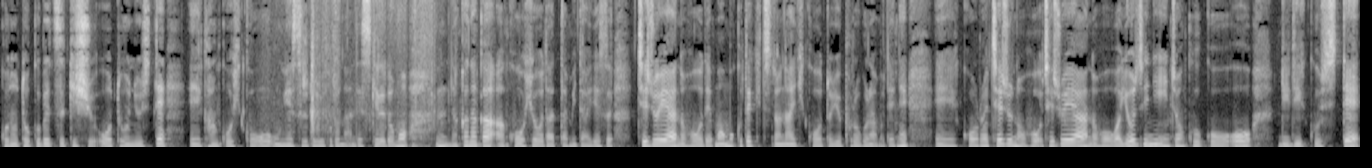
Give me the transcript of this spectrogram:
この特別機種を投入して、え観光飛行を運営するということなんですけれども、うん、なかなか好評だったみたいです。チェジュエアの方でも目的地のない飛行というプログラムでね、えー、これチェジュの方チェジュエアの方は4時にインチョン空港を離陸して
